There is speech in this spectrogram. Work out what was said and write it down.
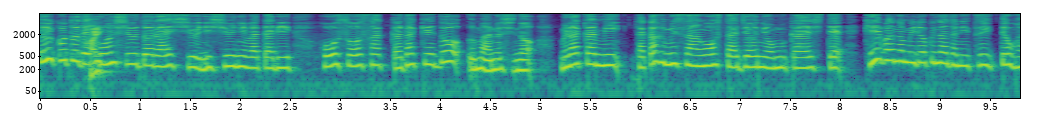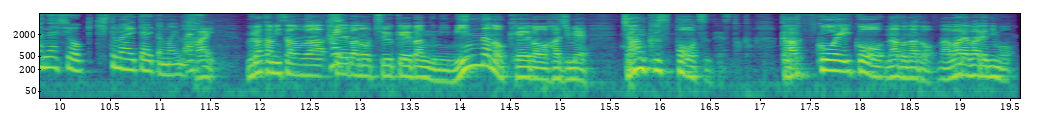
ということで、はい。今週と来週2週にわたり放送作家だけど馬主の村上隆文さんをスタジオにお迎えして競馬の魅力などについてお話をお聞きしてまいりたいと思います。はい。村上さんははい。競馬の中継番組、みんなの競馬をはじめジャンクスポーツですとか学校へ行こうなどなど、まあ、我々にも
